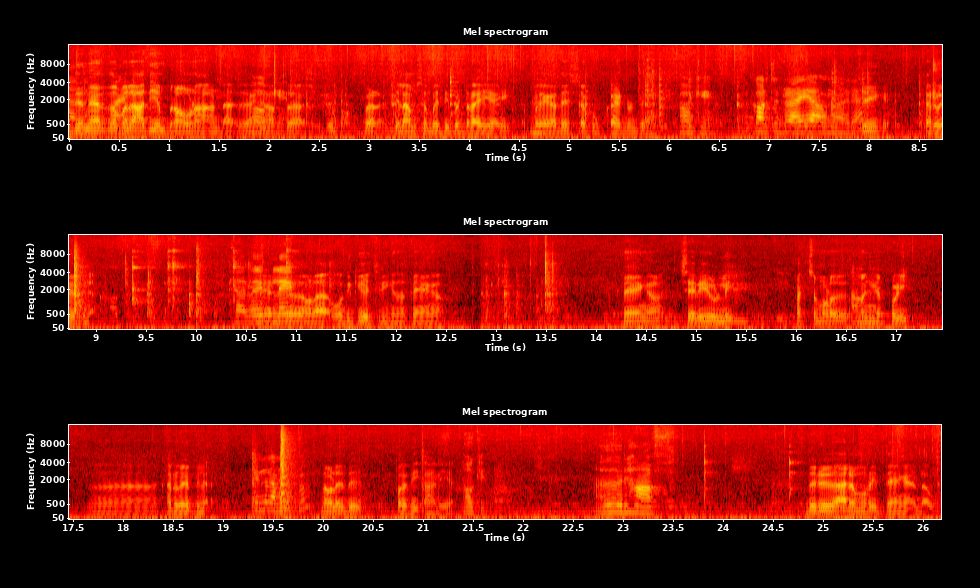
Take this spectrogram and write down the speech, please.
ഇത് നേരത്തെ പോലെ അധികം ബ്രൗൺ ആകണ്ട അതിനകത്ത് ജലാംശം പറ്റി ഇപ്പൊ ഡ്രൈ ആയി. അപ്പോൾ ഏകദേശം കുക്ക് ആയിട്ടുണ്ട്. കുറച്ച് ഡ്രൈ ആവുന്നവരെ കറിവേപ്പില. നമ്മളെ ഒതുക്കി വെച്ചിരിക്കുന്ന തേങ്ങ. തേങ്ങ ചെറിയ ഉള്ളി പച്ചമുളക് മഞ്ഞൾപ്പൊടി ആ, കറിവേപ്പില. പിന്നെ നമ്മളിത് പകുതി ആഡ് ചെയ്യാം. ഓക്കെ അത് ഒരു ഹാഫ് ഇതൊരു അരമുറി തേങ്ങ ഉണ്ടാവും.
